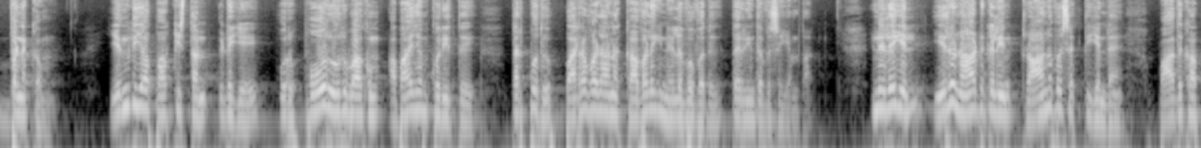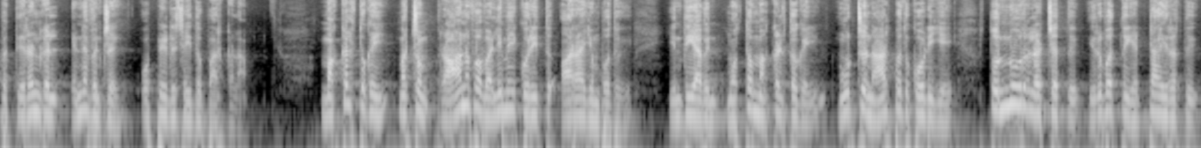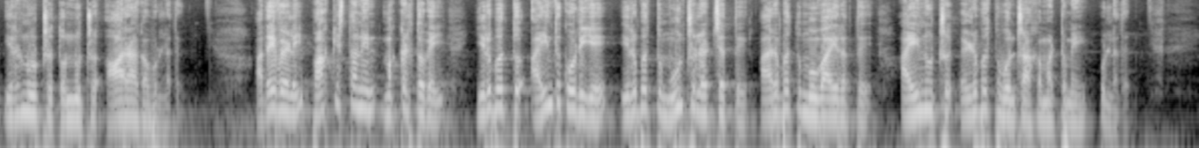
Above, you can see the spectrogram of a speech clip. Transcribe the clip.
வணக்கம். இந்தியா பாகிஸ்தான் இடையே ஒரு போர் உருவாகும் அபாயம் குறித்து தற்போது பரவலான கவலை நிலவுவது தெரிந்த விஷயம்தான். இந்நிலையில் இரு நாடுகளின் இராணுவ சக்தி என்ன பாதுகாப்பு திறன்கள் என்னவென்று ஒப்பீடு செய்து பார்க்கலாம். மக்கள் தொகை மற்றும் இராணுவ வலிமை குறித்து ஆராயும்போது இந்தியாவின் மொத்த மக்கள் தொகை நூற்று நாற்பது கோடியே தொண்ணூறு லட்சத்து இருபத்தி எட்டாயிரத்து இருநூற்று தொன்னூற்று ஆறாக உள்ளது. அதேவேளை பாகிஸ்தானின் மக்கள் தொகை இருபத்து ஐந்து கோடியே இருபத்து மூன்று லட்சத்து அறுபத்து மூவாயிரத்து ஐநூற்று எழுபத்து ஒன்றாக மட்டுமே உள்ளது.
